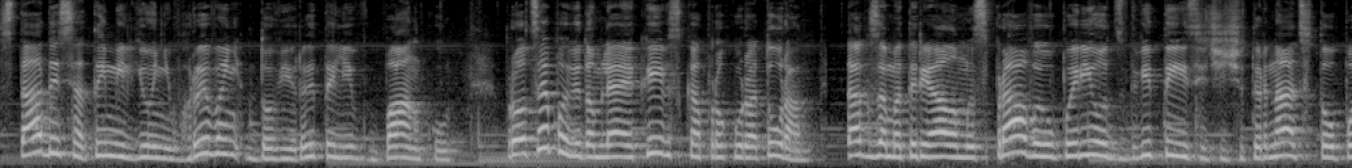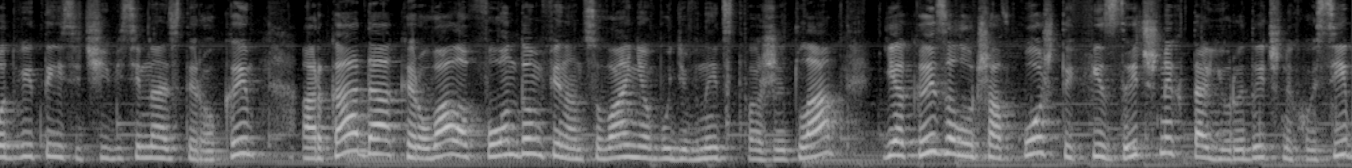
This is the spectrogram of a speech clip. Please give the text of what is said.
110 мільйонів гривень довірителів банку. Про це повідомляє Київська прокуратура. Так, за матеріалами справи у період з 2014 по 2018 роки Аркада керувала фондом фінансування будівництва житла, який залучав кошти фізичних та юридичних осіб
